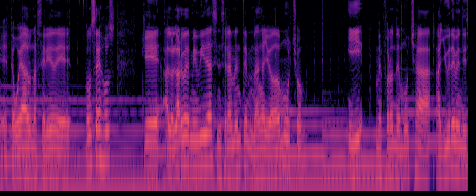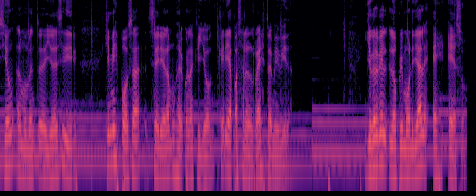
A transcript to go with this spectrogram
eh, te voy a dar una serie de consejos que a lo largo de mi vida sinceramente me han ayudado mucho y me fueron de mucha ayuda y bendición al momento de yo decidir que mi esposa sería la mujer con la que yo quería pasar el resto de mi vida. Yo creo que lo primordial es eso.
